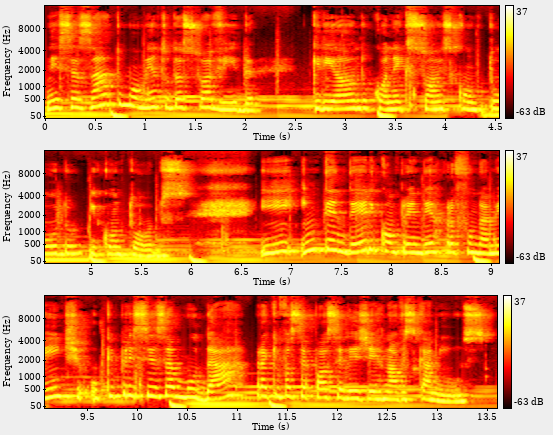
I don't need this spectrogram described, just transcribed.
nesse exato momento da sua vida, criando conexões com tudo e com todos. E entender e compreender profundamente o que precisa mudar para que você possa eleger novos caminhos.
